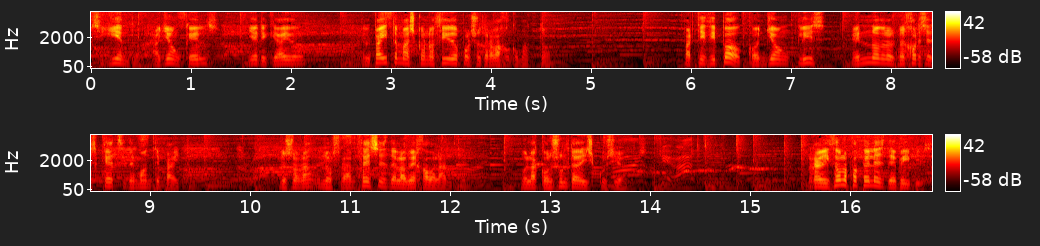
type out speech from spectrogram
siguiendo a John Kells y Eric Idle, el Python más conocido por su trabajo como actor. Participó con John Cleese en uno de los mejores sketches de Monty Python, los, franceses de la oveja volante, o la consulta de discusiones. Realizó los papeles de Bibis,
